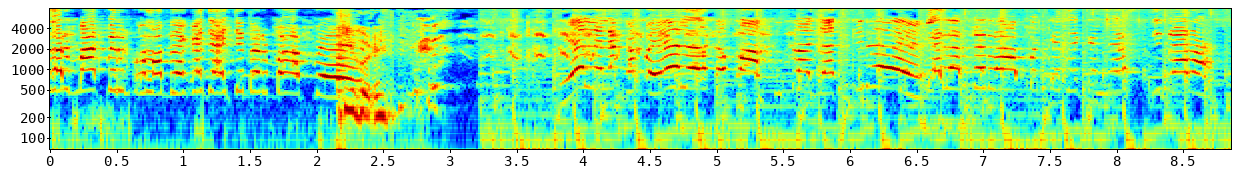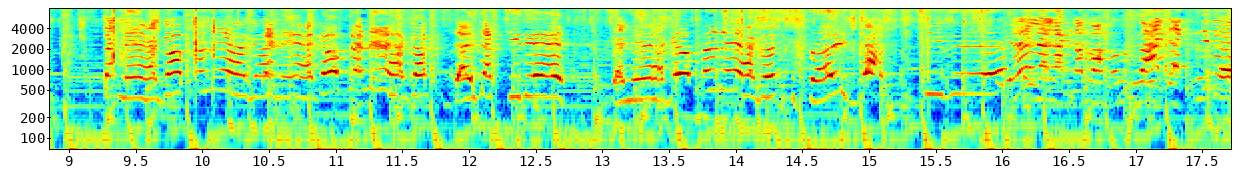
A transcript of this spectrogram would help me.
তোর বাপের কলা দেখা যাচ্ছি রে পানে হাগা পানে হাগা কোথায় যাচ্ছি রে খাপা যাচ্ছি রে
